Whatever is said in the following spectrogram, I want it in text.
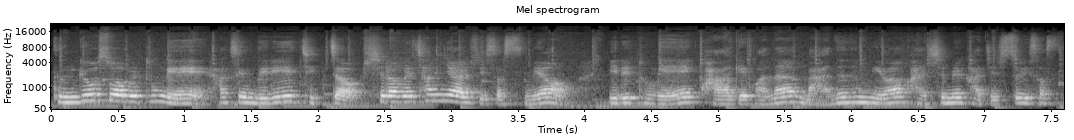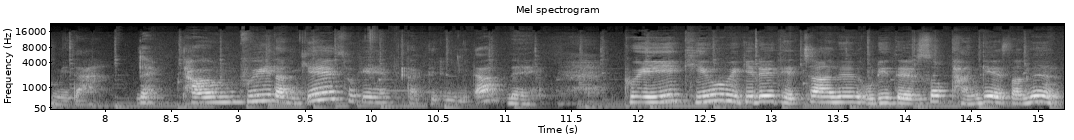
등교 수업을 통해 학생들이 직접 실험에 참여할 수 있었으며 이를 통해 과학에 관한 많은 흥미와 관심을 가질 수 있었습니다. 네, 다음 V 단계 소개 부탁드립니다. 네. V 기후 위기를 대처하는 우리들 수업 단계에서는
